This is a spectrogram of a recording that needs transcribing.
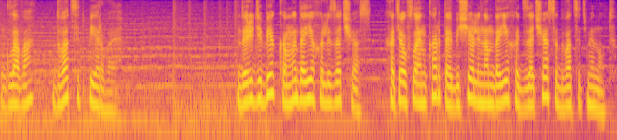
Глава 21. До Рюдебекка мы доехали за час, хотя оффлайн-карты обещали нам доехать за час и 20 минут.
